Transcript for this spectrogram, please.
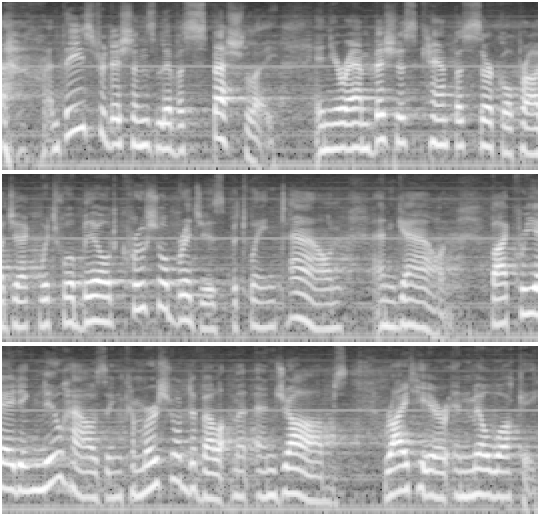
And these traditions live especially in your ambitious Campus Circle project, which will build crucial bridges between town and gown by creating new housing, commercial development, and jobs right here in Milwaukee.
